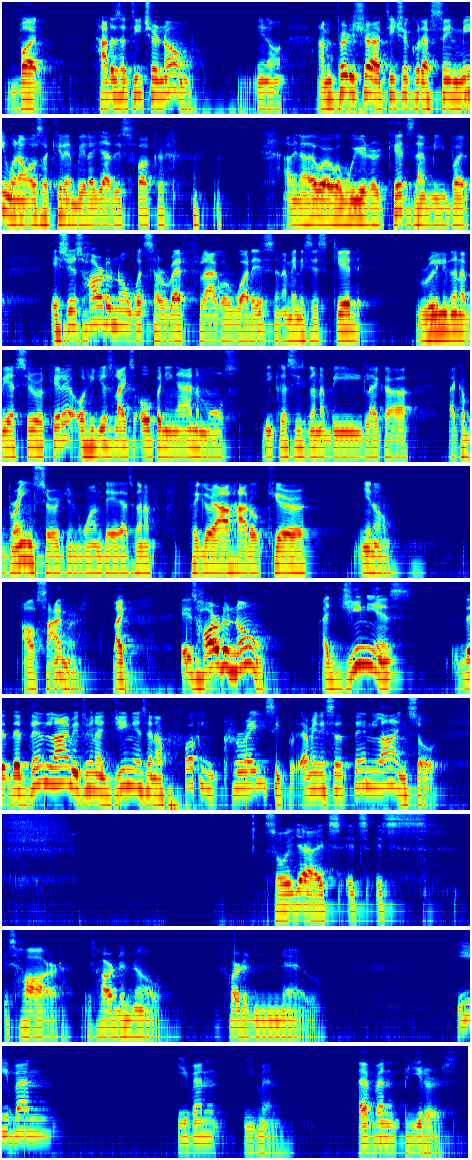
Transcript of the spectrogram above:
But how does a teacher know? You know, I'm pretty sure a teacher could have seen me when I was a kid and be like, "Yeah, this fucker." I mean, they were weirder kids than me, but it's just hard to know what's a red flag or what isn't. I mean, is this kid really gonna be a serial killer, or he just likes opening animals because he's gonna be like a like a brain surgeon one day that's gonna f- figure out how to cure, you know, Alzheimer's. Like it's hard to know. A genius, the, the thin line between a genius and a fucking crazy. Per- I mean, it's a thin line. So, so yeah, it's it's it's it's hard. It's hard to know. It's hard to know. Even, even, even, Evan Peters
